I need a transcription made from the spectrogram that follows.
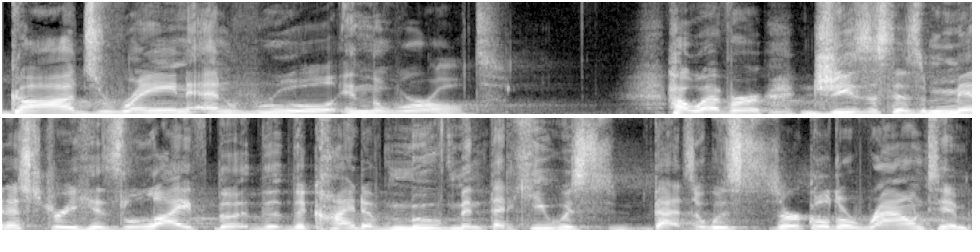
God's reign and rule in the world. However, Jesus' ministry, his life, the, the, the, kind of movement that he was, that was circled around him,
